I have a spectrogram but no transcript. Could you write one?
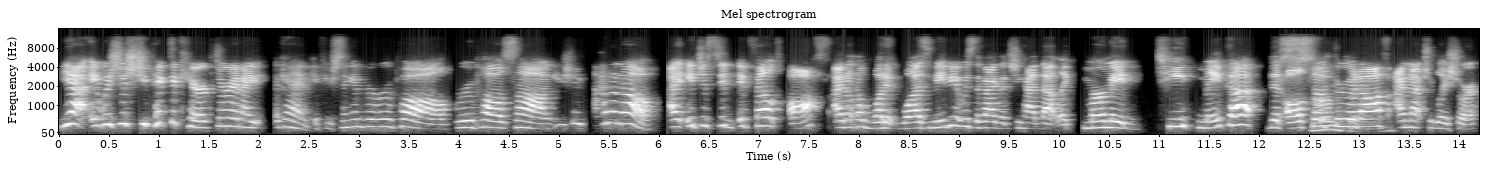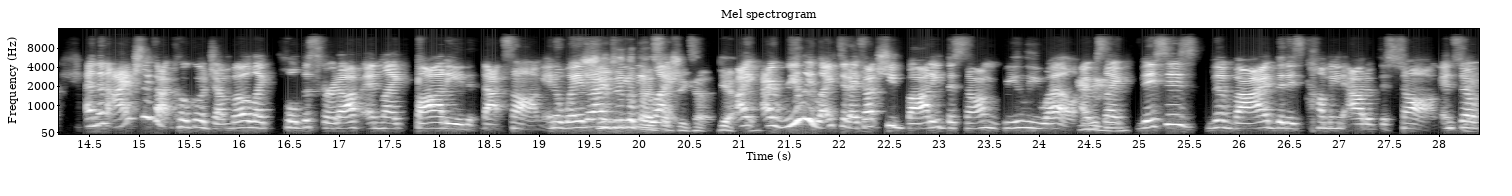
yeah, it was just she picked a character, and I again, if you're singing for RuPaul, RuPaul's song, you should. I don't know. I it just did. It felt off. I don't know what it was. Maybe it was the fact that she had that like mermaid teeth makeup that also threw it off. I'm not really sure. And then I actually thought Coco Jumbo like pulled the skirt off and like bodied that song in a way that she I did really the best liked. that she could. Yeah. I, I really liked it. I thought she bodied the song really well. I was Mhm. like, this is the vibe that is coming out of the song. And so Yeah.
